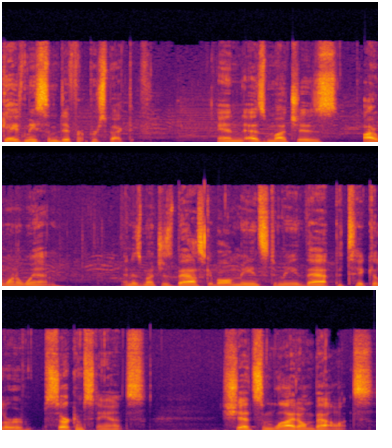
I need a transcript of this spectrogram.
gave me some different perspective, and as much as I want to win, and as much as basketball means to me, that particular circumstance shed some light on balance.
